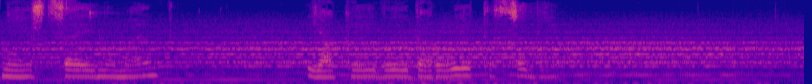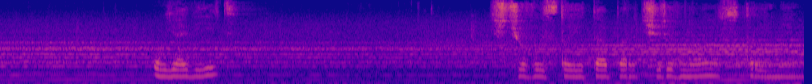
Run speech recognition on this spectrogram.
ніж цей момент який ви даруєте собі. Уявіть, що ви стоїте перед чарівною скринею.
